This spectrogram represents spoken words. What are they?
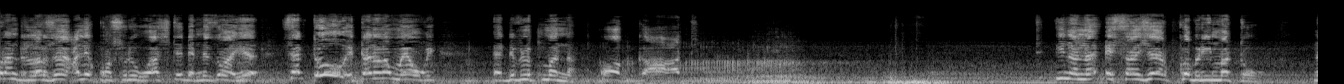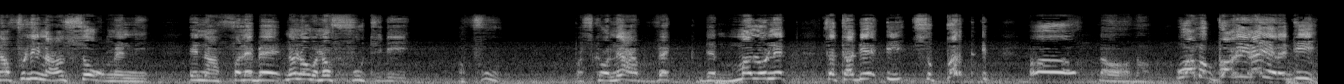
prendre l'argent aller construire ou acheter des maisons ailleurs. C'est tout et oui. Développement na oh god. Inana échangeur kobri mato na fuli na sort meni. Et na falebe non non na fouti di fou. Parce qu'on est avec des malhonnêtes c'est-à-dire ils se partent oh non non. Wama borira yɛrɛ di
